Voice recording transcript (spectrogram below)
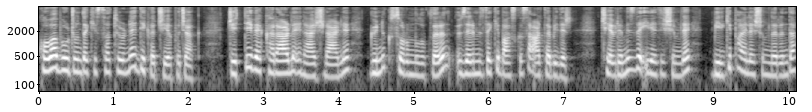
Kova burcundaki Satürn'e dik açı yapacak. Ciddi ve kararlı enerjilerle günlük sorumlulukların üzerimizdeki baskısı artabilir. Çevremizle iletişimde, bilgi paylaşımlarında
